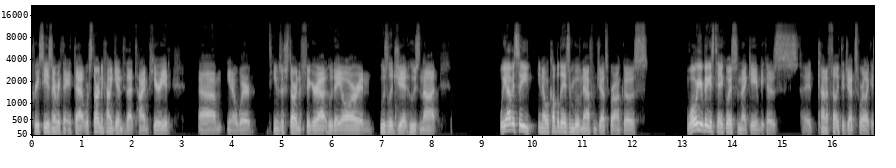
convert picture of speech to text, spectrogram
preseason and everything like that. We're starting to kind of get into that time period, um, you know, where teams are starting to figure out who they are and who's legit, who's not. We obviously, you know, a couple days removed now from Jets Broncos. What were your biggest takeaways from that game? Because it kind of felt like the Jets were like a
